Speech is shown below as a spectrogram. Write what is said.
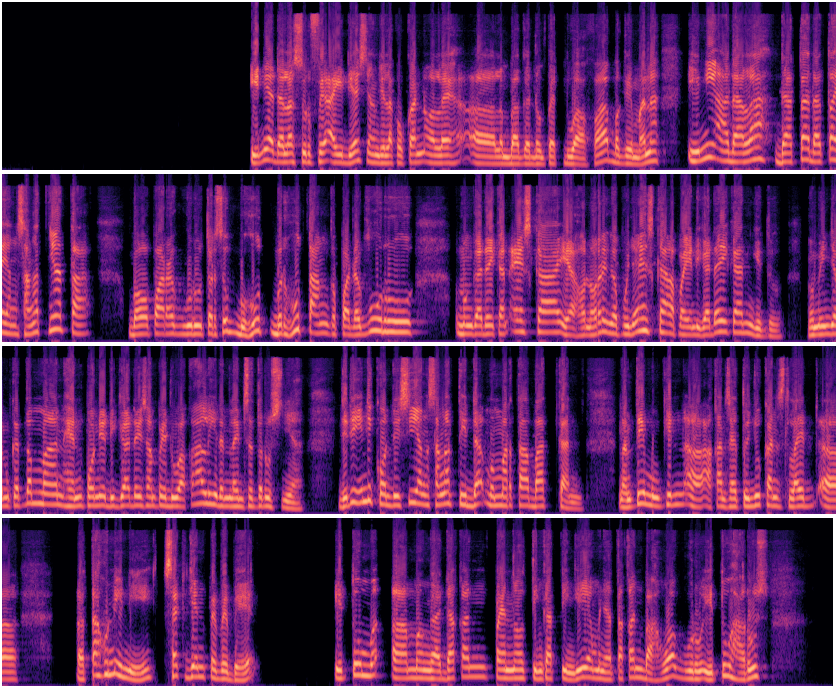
Ini adalah survei IDS yang dilakukan oleh uh, lembaga dompet duafa. Bagaimana ini adalah data-data yang sangat nyata bahwa para guru tersebut berhutang kepada guru, menggadaikan SK, ya honorer nggak punya SK, apa yang digadaikan gitu, meminjam ke teman, handphonenya digadai sampai dua kali dan lain seterusnya. Jadi ini kondisi yang sangat tidak memartabatkan. Nanti mungkin uh, akan saya tunjukkan slide uh, uh, tahun ini Sekjen PBB itu uh, mengadakan panel tingkat tinggi yang menyatakan bahwa guru itu harus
